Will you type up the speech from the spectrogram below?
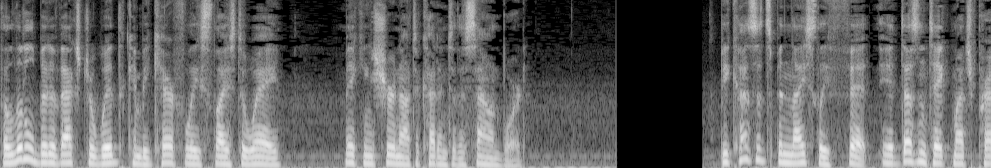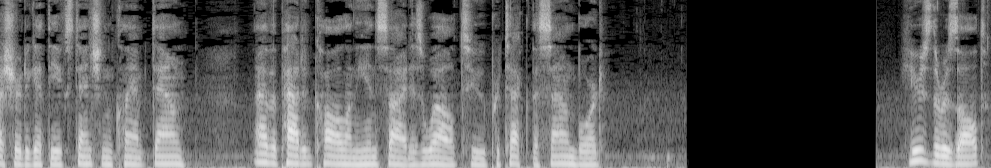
The little bit of extra width can be carefully sliced away, making sure not to cut into the soundboard. Because it's been nicely fit, it doesn't take much pressure to get the extension clamped down. I have a padded caul on the inside as well to protect the soundboard. Here's the result.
